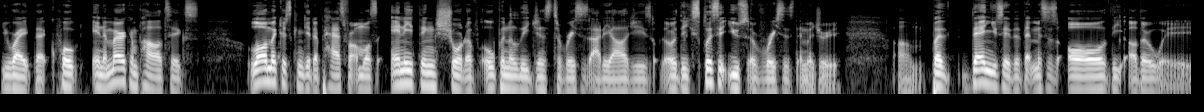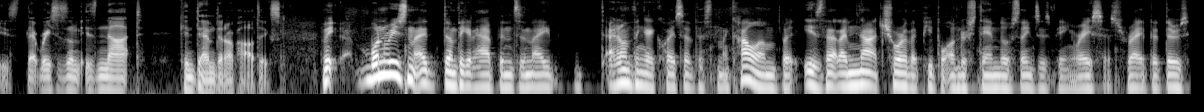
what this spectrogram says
You write that, quote, in American politics, lawmakers can get a pass for almost anything short of open allegiance to racist ideologies or the explicit use of racist imagery. Um, but then you say that that misses all the other ways that racism is not condemned in our politics. I mean, one reason I don't think it happens, and I I don't think I quite said this in my column, but is that I'm not sure that people understand those things as being racist, right? That there's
